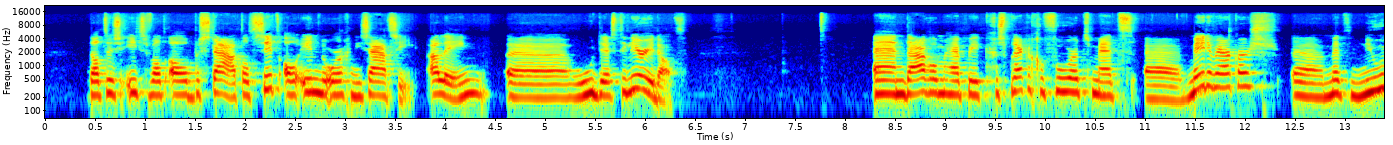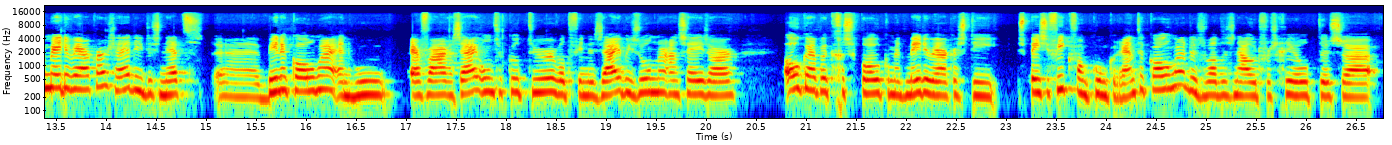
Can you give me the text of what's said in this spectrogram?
dat is iets wat al bestaat. Dat zit al in de organisatie. Alleen, uh, hoe destilleer je dat? En daarom heb ik gesprekken gevoerd met uh, medewerkers, uh, met nieuwe medewerkers, hè, die dus net binnenkomen. En hoe ervaren zij onze cultuur? Wat vinden zij bijzonder aan Cesar? Ook heb ik gesproken met medewerkers die specifiek van concurrenten komen. Dus wat is nou het verschil tussen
